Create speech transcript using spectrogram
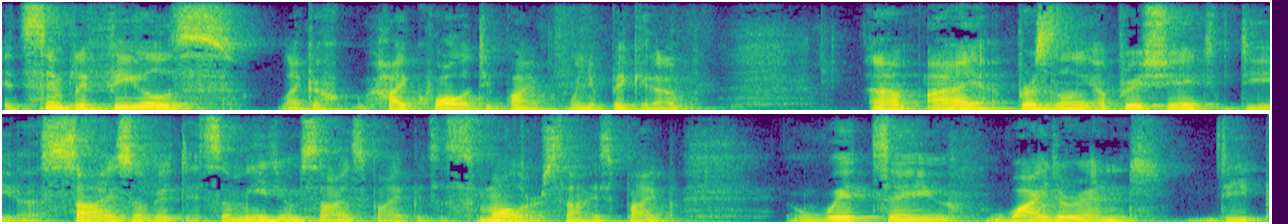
It simply feels like a high quality pipe when you pick it up um, I personally appreciate the uh, size of it. It's a medium size pipe. It's a smaller size pipe with a wider and deep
